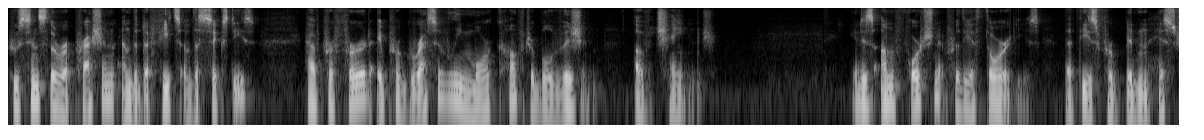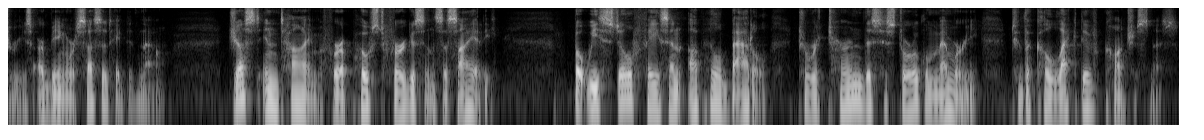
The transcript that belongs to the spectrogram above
who since the repression and the defeats of the 60s have preferred a progressively more comfortable vision of change. It is unfortunate for the authorities that these forbidden histories are being resuscitated now, just in time for a post Ferguson society. But we still face an uphill battle to return this historical memory to the collective consciousness.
